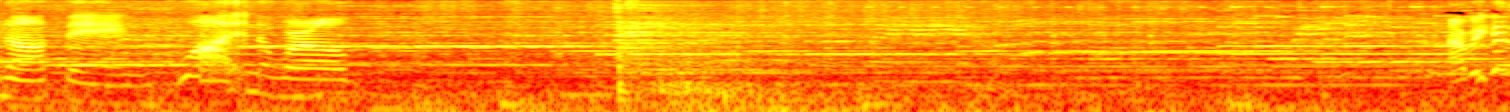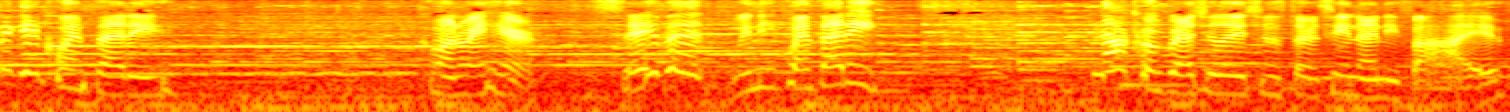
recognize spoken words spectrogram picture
Nothing. What in the world? Are we gonna get Coinfetti? Come on, right here. Save it. We need Coinfetti. Not congratulations, thirteen ninety five.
